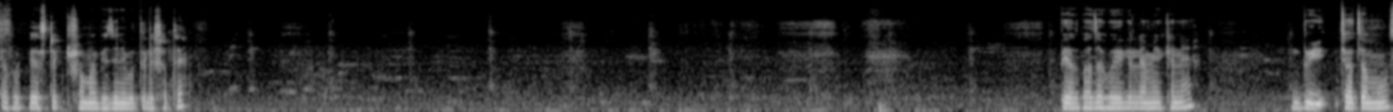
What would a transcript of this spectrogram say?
তারপর পেঁয়াজটা একটু সময় ভেজে নেব তেলের সাথে। পেঁয়াজ ভাজা হয়ে গেলে আমি এখানে দুই চা চামচ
